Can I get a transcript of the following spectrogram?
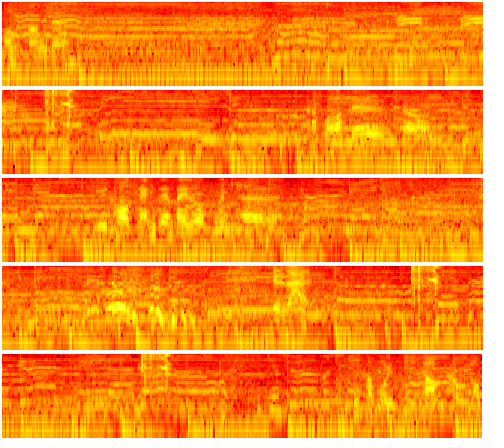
ผมกล้องเดิน อะพร้อมหนึ่งสองยี่คอแข็งเกินไปโรคมันเออ เจอได้ ขโมยสีน้องเอาลบ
